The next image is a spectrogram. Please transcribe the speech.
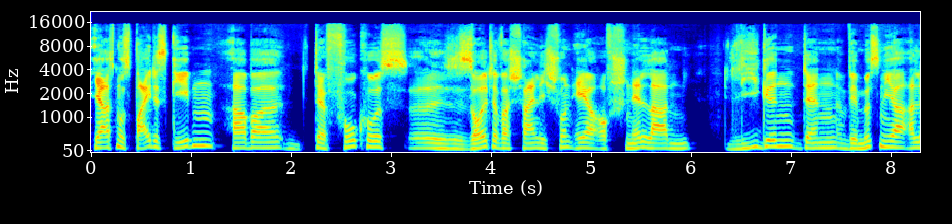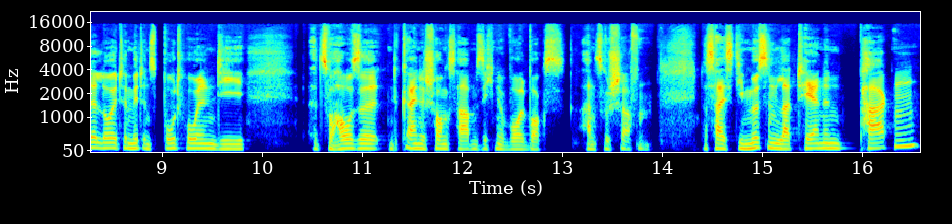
Ja, es muss beides geben, aber der Fokus äh, sollte wahrscheinlich schon eher auf Schnellladen liegen, denn wir müssen ja alle Leute mit ins Boot holen, die äh, zu Hause keine Chance haben, sich eine Wallbox anzuschaffen. Das heißt, die müssen Laternen parken.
